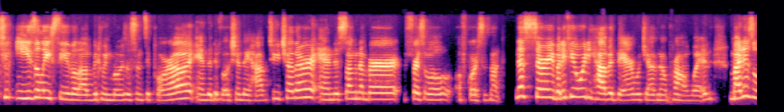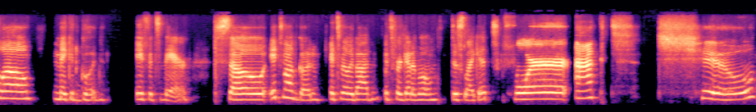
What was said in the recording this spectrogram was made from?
to easily see the love between Moses and Zipporah and the devotion they have to each other. And the song number, first of all, of course, is not necessary, but if you already have it there, which I have no problem with, might as well make it good if it's there. So it's not good. It's really bad. It's forgettable. Dislike it. For Act Two,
